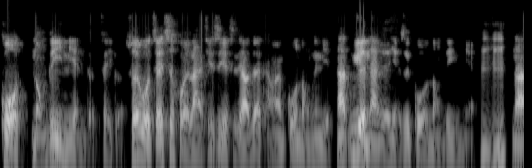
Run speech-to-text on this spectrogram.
过农历年的这个，所以我这次回来其实也是要在台湾过农历年。那越南人也是过农历年，嗯哼，那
